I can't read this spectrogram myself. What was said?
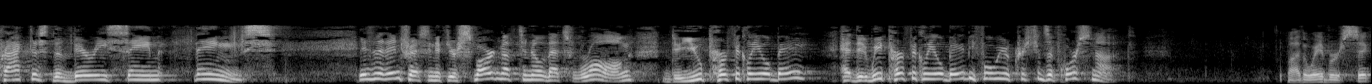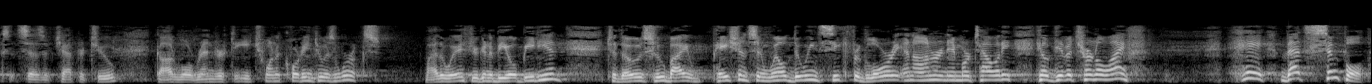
practice the very same things. Isn't it interesting? If you're smart enough to know that's wrong, do you perfectly obey? Did we perfectly obey before we were Christians? Of course not. By the way, verse 6, it says of chapter 2, God will render to each one according to his works. By the way, if you're going to be obedient to those who by patience and well-doing seek for glory and honor and immortality, He'll give eternal life. Hey, that's simple.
